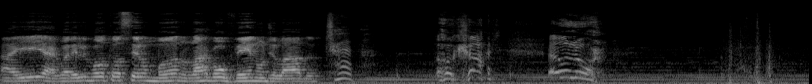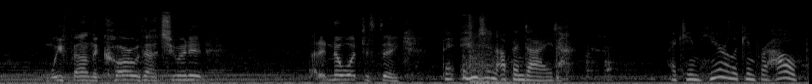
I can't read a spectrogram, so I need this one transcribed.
Aí, agora ele voltou a ser humano, largou o Venom de lado. Trip. Oh God, Eleanor! When we found the car without you in it, I didn't know what to think. The engine up and died. I came here looking for help,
